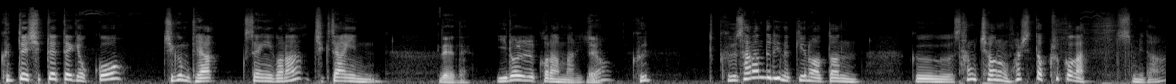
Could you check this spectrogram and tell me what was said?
그때 10대 때 겪고, 지금 대학생이거나 직장인 네네. 이럴 거란 말이죠. 그, 그 사람들이 느끼는 어떤 그 상처는 훨씬 더 클 것 같습니다.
